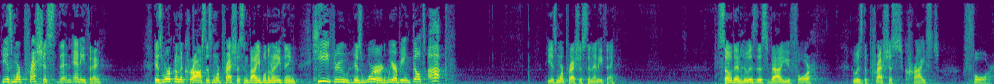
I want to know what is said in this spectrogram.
He is more precious than anything. His work on the cross is more precious and valuable than anything. He, through His Word, we are being built up. He is more precious than anything. So then, who is this value for? Who is the precious Christ for?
